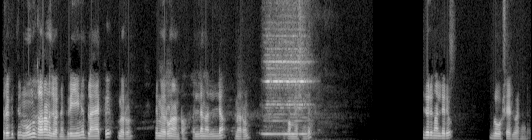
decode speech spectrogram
ഇത്രയ്ക്ക് മൂന്ന് കളറാണ് ഇത് വരുന്നത്. ഗ്രീന് ബ്ലാക്ക് മെറൂൺ ഇത് മെറൂൺ ആണ് കേട്ടോ എല്ലാം നല്ല മെറൂൺ കോമ്പിനേഷൻ ഉണ്ട് ഇതൊരു നല്ലൊരു ബ്ലൂ ഷെയ്ഡിൽ വരുന്നുണ്ട്.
